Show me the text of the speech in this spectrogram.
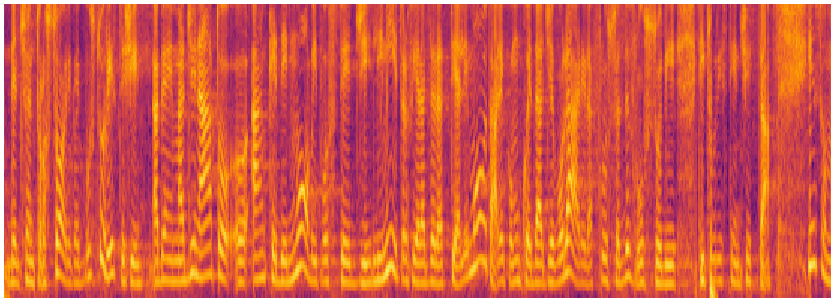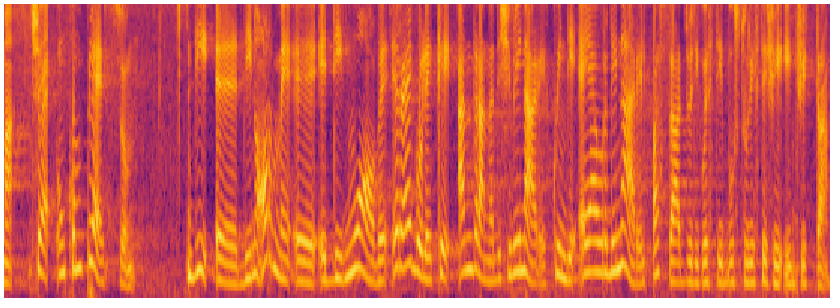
del centro storico ai bus turistici abbiamo immaginato eh, anche dei nuovi posteggi limitrofi alla ZTL in modo tale comunque da agevolare l'afflusso e il deflusso di, di turisti in città. Insomma c'è un complesso di, eh, di, norme eh, e di nuove regole che andranno a disciplinare quindi e a ordinare il passaggio di questi bus turistici in città.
